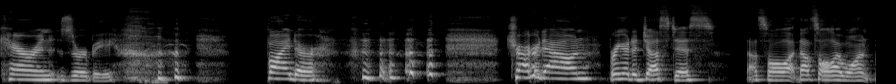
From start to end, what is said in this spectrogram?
Karen Zerby. Find her. Track her down. Bring her to justice. That's all. That's all I want.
